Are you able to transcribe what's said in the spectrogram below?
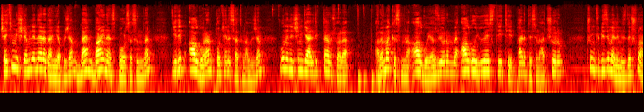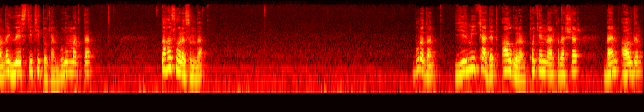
Çekim işlemini nereden yapacağım? Ben Binance borsasından gidip Algorand tokeni satın alacağım. Bunun için geldikten sonra arama kısmına Algo yazıyorum ve Algo USDT paritesini açıyorum. Çünkü bizim elimizde şu anda USDT token bulunmakta. Daha sonrasında buradan 22 adet Algorand tokenini arkadaşlar ben aldım.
